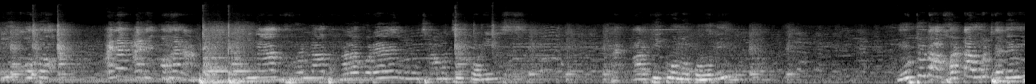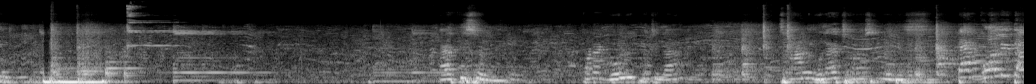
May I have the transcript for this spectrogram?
কি করব আরে আরে কহে না। না ঘর না ভালো করে মুছামুছি করিস। আর কি কোনো মুটুটা আর কটা গলি খুঁজলা? ছান ঘুলায় ছড়া দিস। গলিটা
